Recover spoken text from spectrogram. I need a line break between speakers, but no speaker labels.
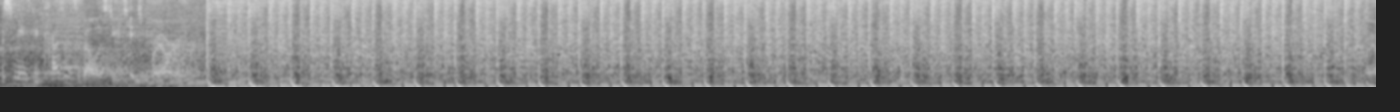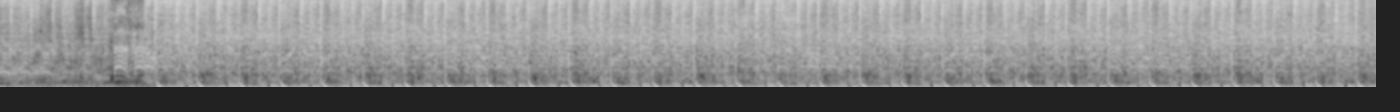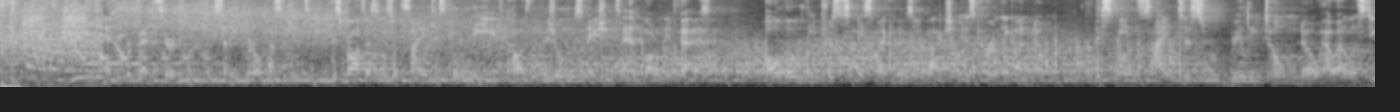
This means the presence of LSD takes priority.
